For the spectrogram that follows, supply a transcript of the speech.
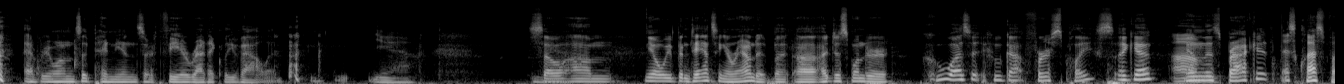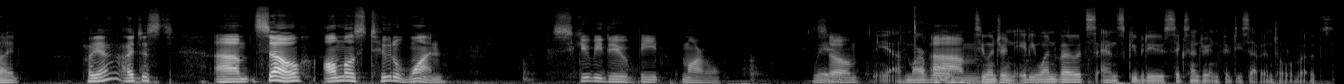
Everyone's opinions are theoretically valid. Yeah. So, um, you know, we've been dancing around it, but uh, I just wonder who was it who got first place again in Um, this bracket? That's classified. Oh yeah, I just Um, so almost two to one. Scooby Doo beat Marvel. Weird. So, yeah, Marvel um, 281 votes and Scooby Doo 657 total votes.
